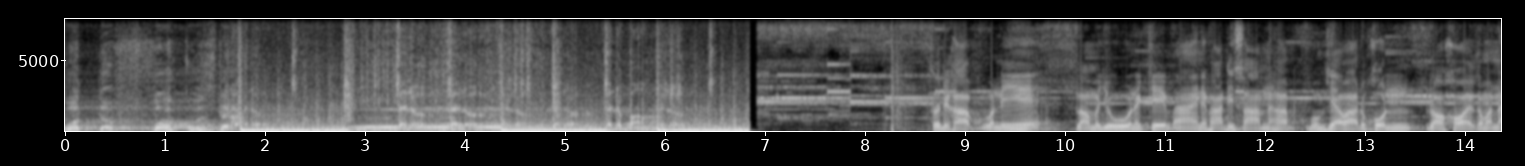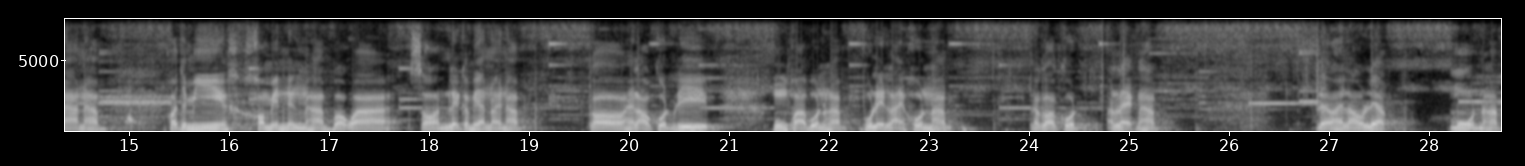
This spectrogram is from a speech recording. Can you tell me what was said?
What the fuck was that? Fed up, fed up, fed up, fed up, fed up, I'm fed up. สวัสดีครับ วันนี้เรามาอยู่ในเกม i ในพาร์ทที่ 3 นะครับ ผมเชื่อว่าทุกคนรอคอยกันมานานนะครับ ก็จะมีคอมเมนต์หนึ่งนะครับ บอกว่าสอนเล่นกับเพื่อนหน่อยนะครับ ก็ให้เรากดไปที่มุมขวาบนนะครับ ผู้เล่นหลายคนนะครับ แล้วก็กดอันแรกนะครับ แล้วให้เราเลือกโหมดนะครับ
